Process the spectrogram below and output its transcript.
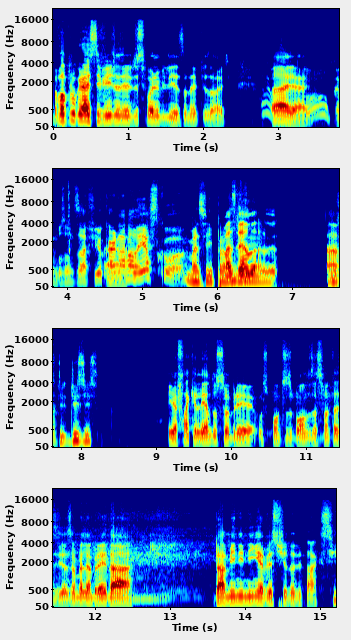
Eu vou procurar esse vídeo e eu disponibilizo no episódio. Ai, Muito ai. bom, Temos um desafio carnavalesco. Mas e pra Mas onde... lendo, Ah. Diz, diz, diz. eu ia falar que lendo sobre os pontos bons das fantasias, eu me lembrei da, da menininha vestida de táxi.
